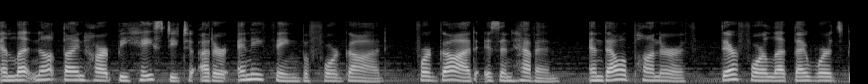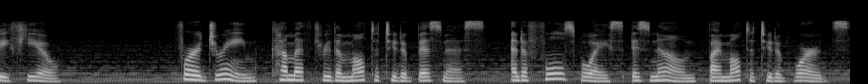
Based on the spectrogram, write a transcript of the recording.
and let not thine heart be hasty to utter anything before God, for God is in heaven, and thou upon earth, therefore let thy words be few. For a dream cometh through the multitude of business, and a fool's voice is known by multitude of words.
